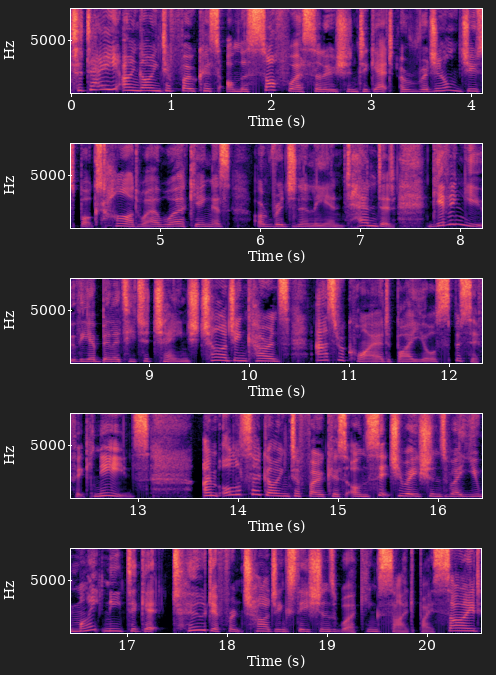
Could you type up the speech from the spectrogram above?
Today I'm going to focus on the software solution to get original Juicebox hardware working as originally intended, giving you the ability to change charging currents as required by your specific needs. I'm also going to focus on situations where you might need to get two different charging stations working side by side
